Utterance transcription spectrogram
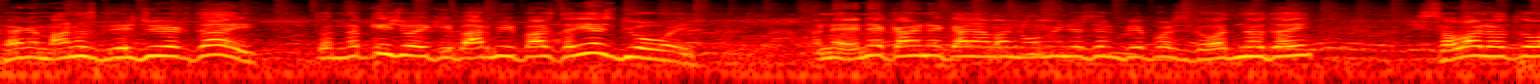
કારણ કે માણસ ગ્રેજ્યુએટ થાય તો નક્કી જ હોય કે બારમી પાસ થઈ જ ગયો હોય. અને એને કારણે કાંઈ આવા નોમિનેશન પેપર્સ રદ ન થાય. સવાલ હતો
